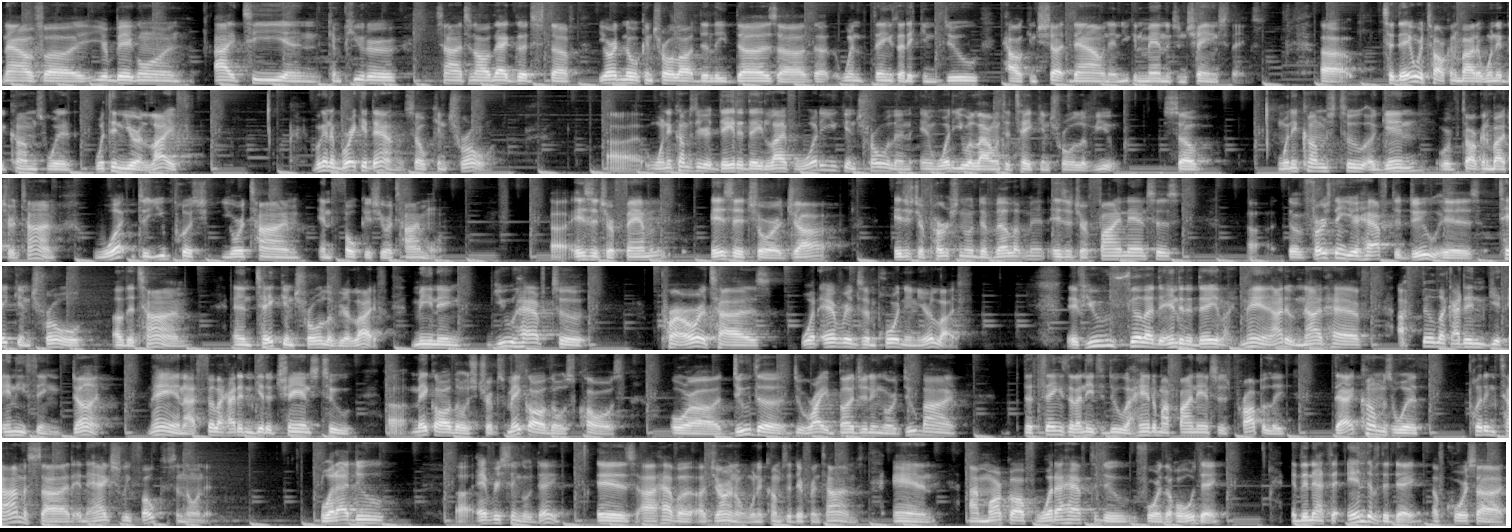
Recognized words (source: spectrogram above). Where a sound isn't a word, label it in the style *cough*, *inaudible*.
Now, if uh, you're big on IT and computer science and all that good stuff, you already know what control alt delete does, uh, the when things that it can do, how it can shut down, and you can manage and change things. Uh, today we're talking about it when it becomes with within your life. We're going to break it down. So control. Uh, when it comes to your day to day life, what are you controlling and what are you allowing to take control of you? So, when it comes to, again, we're talking about your time, what do you push your time and focus your time on? Uh, is it your family? Is it your job? Is it your personal development? Is it your finances? Uh, the first thing you have to do is take control of the time and take control of your life, meaning you have to prioritize whatever is important in your life. If you feel at the end of the day, like, man, I do not have, I feel like I didn't get anything done. Man, I feel like I didn't get a chance to uh, make all those trips, make all those calls, or uh, do the do right budgeting, or do my the things that I need to do, handle my finances properly. That comes with putting time aside and actually focusing on it. What I do uh, every single day is I have a, a journal when it comes to different times, and I mark off what I have to do for the whole day. And then at the end of the day, of course, I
